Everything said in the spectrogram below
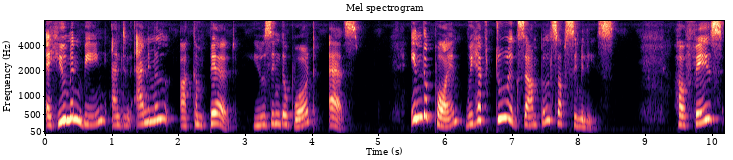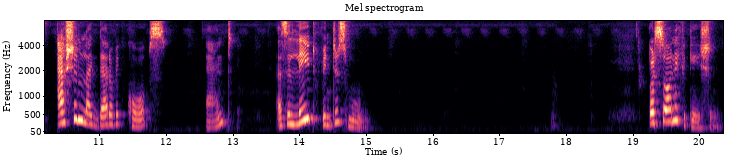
a human being and an animal are compared using the word as. In the poem, we have two examples of similes her face ashen like that of a corpse, and as a late winter's moon. Personification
